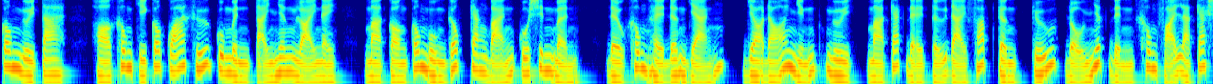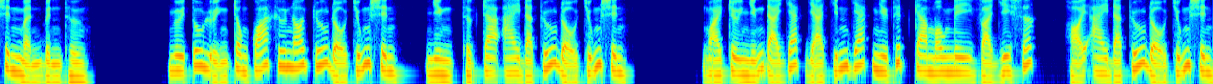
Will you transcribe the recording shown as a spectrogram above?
con người ta, họ không chỉ có quá khứ của mình tại nhân loại này, mà còn có nguồn gốc căn bản của sinh mệnh, đều không hề đơn giản, do đó những người mà các đệ tử Đại Pháp cần cứu độ nhất định không phải là các sinh mệnh bình thường. Người tu luyện trong quá khứ nói cứu độ chúng sinh, nhưng thực ra ai đã cứu độ chúng sinh? Ngoại trừ những đại giác giả chính giác như Thích Ca Mâu Ni và Di Sớt, hỏi ai đã cứu độ chúng sinh?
